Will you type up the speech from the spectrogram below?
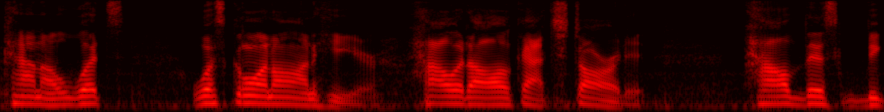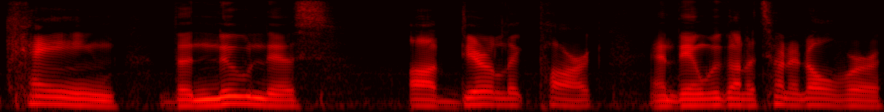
kind of what's what's going on here, how it all got started, how this became the newness of Deer Lick Park, and then we're going to turn it over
